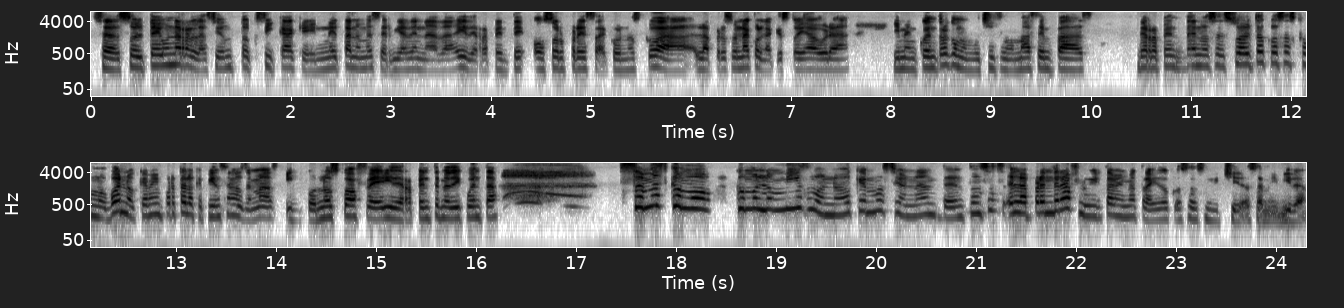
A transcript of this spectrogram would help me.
sea, solté una relación tóxica que neta no me servía de nada y de repente, oh sorpresa, conozco a la persona con la que estoy ahora y me encuentro como muchísimo más en paz. De repente, no sé, suelto cosas como, bueno, ¿qué me importa lo que piensen los demás? Y conozco a Fer y de repente me doy cuenta, ¡Ah! somos como, como lo mismo, ¿no? Qué emocionante. Entonces, el aprender a fluir también me ha traído cosas muy chidas a mi vida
